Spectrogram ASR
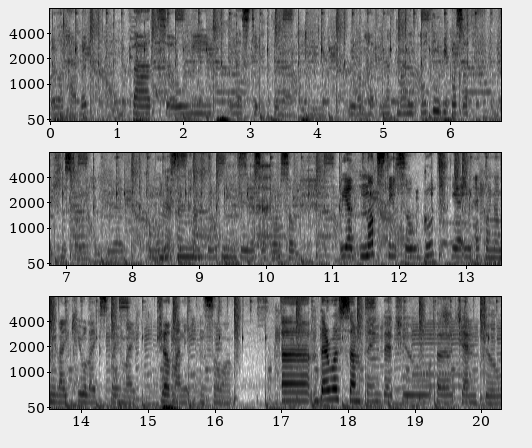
we will have it, but uh, we we are still poor. We, we don't have enough money. I think because of the history. We are a communist Mm, country few years ago, so we are not still so good here in economy like you, like Spain, like Germany, and so on. Uh, there was something that you uh, can do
